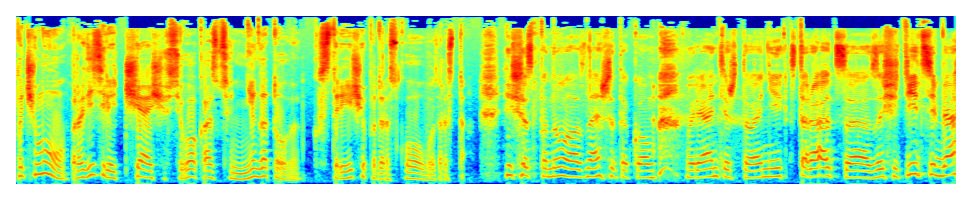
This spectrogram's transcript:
Почему родители чаще всего оказываются не готовы к встрече подросткового возраста? Я сейчас подумала, знаешь, о таком варианте, что они стараются защитить себя.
